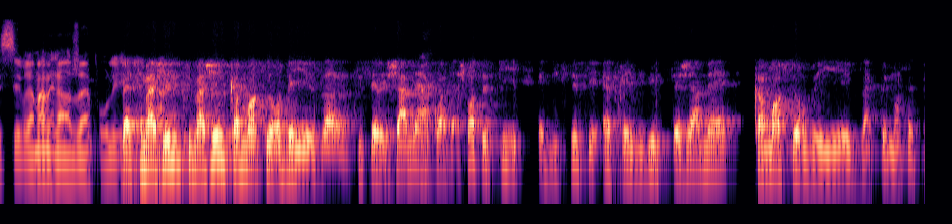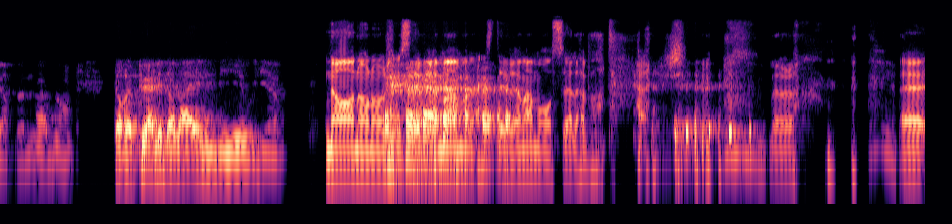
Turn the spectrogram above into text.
c'est vraiment mélangeant pour les. Ben, t'imagines, comment surveiller ça. Tu sais jamais à quoi. Je pense que ce qui est difficile, c'est imprévisible. Tu sais jamais comment surveiller exactement cette personne-là. Donc, tu aurais pu aller dans la NBA, William. Non, non, non, c'était vraiment, vraiment, mon seul avantage. Euh,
